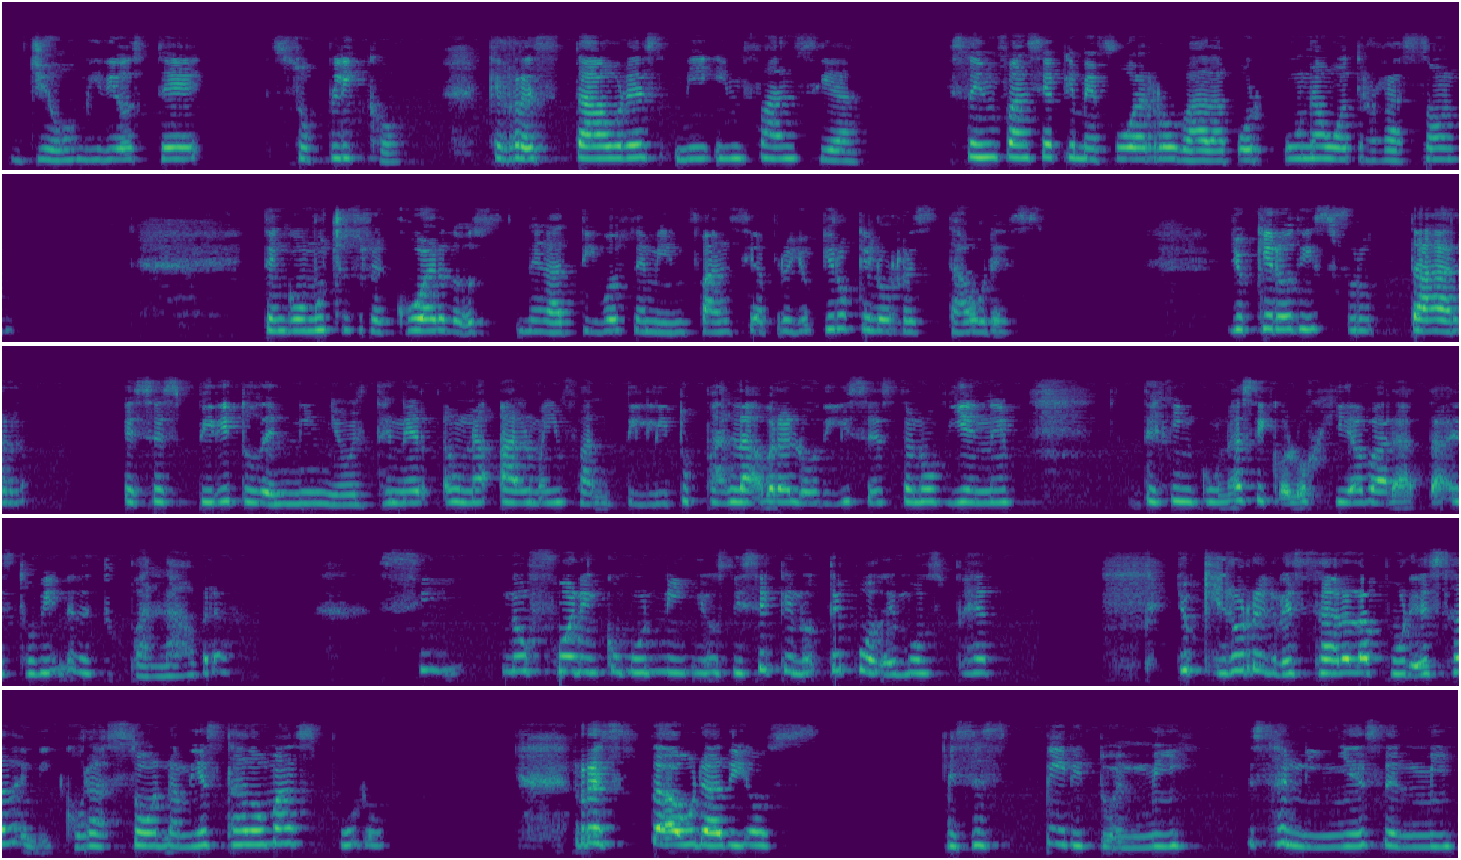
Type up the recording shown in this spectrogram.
Yo, mi Dios, te suplico que restaures mi infancia, esa infancia que me fue robada por una u otra razón. Tengo muchos recuerdos negativos de mi infancia, pero yo quiero que los restaures. Yo quiero disfrutar ese espíritu de niño, el tener una alma infantil. Y tu palabra lo dice, esto no viene de ninguna psicología barata, esto viene de tu palabra. Sí, no fueren como niños, dice que no te podemos ver. Yo quiero regresar a la pureza de mi corazón, a mi estado más puro. Restaura, Dios, ese espíritu en mí, esa niñez en mí.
